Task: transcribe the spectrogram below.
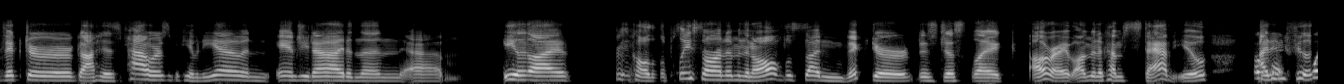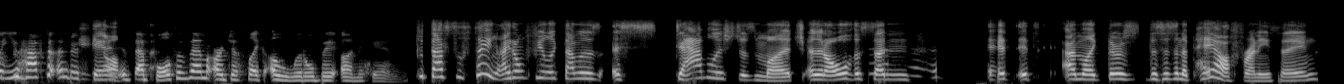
Victor got his powers, became Neo, and Angie died, and then um, Eli called the police on him, and then all of a sudden Victor is just like, "All right, I'm gonna come stab you." I Okay, didn't feel like What you have to understand is that both of them are just like a little bit unhinged. but that's the thing. I don't feel like that was established as much, and then all of a sudden, it, it's. I'm like, there's this isn't a payoff for anything,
